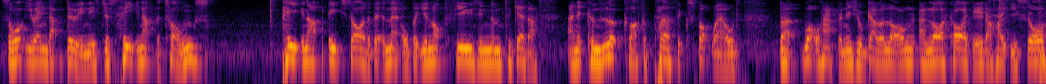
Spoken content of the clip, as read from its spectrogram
So what you end up doing is just heating up the tongs, heating up each side a bit of metal, but you're not fusing them together. And it can look like a perfect spot weld, but what will happen is you'll go along, and like I did, I hope you saw,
